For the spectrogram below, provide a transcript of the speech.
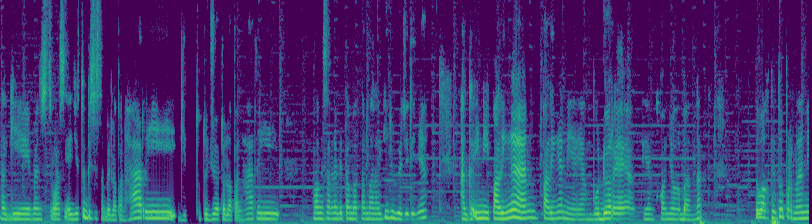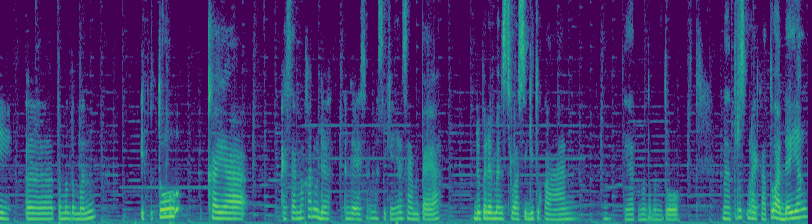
lagi menstruasi aja tuh bisa sampai 8 hari gitu, 7 atau 8 hari. Kalau misalnya ditambah-tambah lagi juga jadinya agak ini palingan, palingan ya yang bodor ya, yang, yang konyol banget. Itu waktu itu pernah nih eh, teman-teman itu tuh kayak SMA kan udah enggak SMA sih kayaknya SMP ya. Udah pada menstruasi gitu kan. Ya teman-teman tuh. Nah, terus mereka tuh ada yang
